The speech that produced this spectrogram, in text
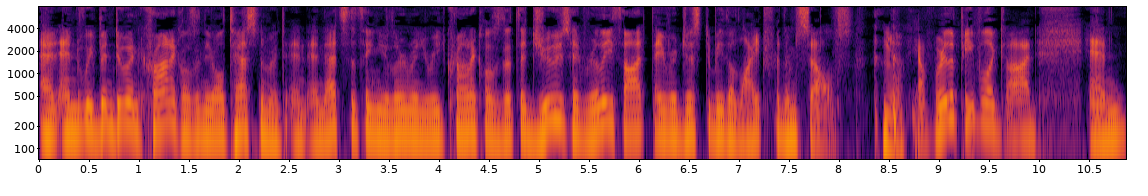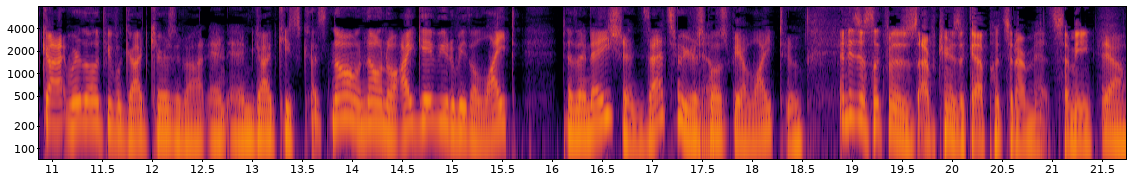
And, and we've been doing Chronicles in the Old Testament, and, and that's the thing you learn when you read Chronicles that the Jews had really thought they were just to be the light for themselves. Yeah. yeah, we're the people of God, and God, we're the only people God cares about, and and God keeps. Cause no, no, no, I gave you to be the light to the nations. That's who you're supposed to be a light to. And to just look for those opportunities that God puts in our midst. I mean, Yeah.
